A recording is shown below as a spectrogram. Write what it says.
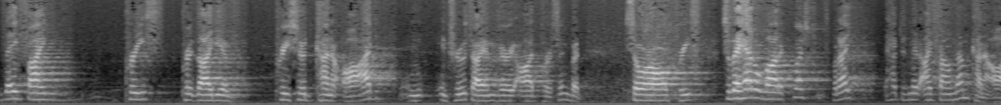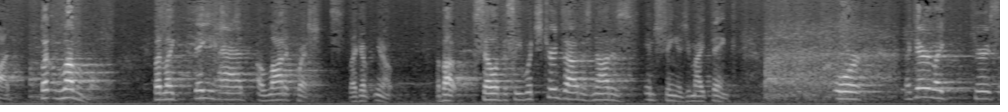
they find priests, the idea of priesthood kind of odd. In, in truth, I am a very odd person, but so are all priests. So they had a lot of questions, but I have to admit I found them kind of odd, but lovable. But like they had a lot of questions, like a, you know, about celibacy, which turns out is not as interesting as you might think. Or like they're like curious,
